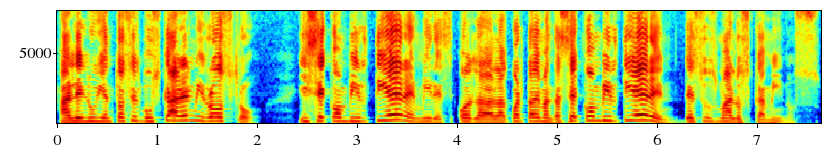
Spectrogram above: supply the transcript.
Aleluya. Entonces, buscar en mi rostro y se convirtieren, mire, la, la cuarta demanda, se convirtieren de sus malos caminos.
